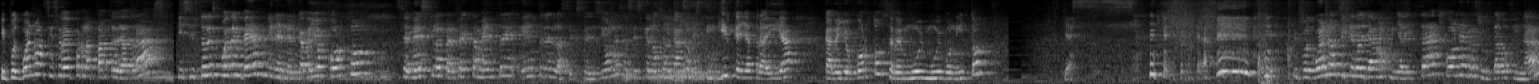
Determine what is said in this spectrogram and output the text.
Y pues bueno, así se ve por la parte de atrás. Y si ustedes pueden ver, miren, el cabello corto se mezcla perfectamente entre las extensiones, así es que no se alcanza a distinguir que ella traía cabello corto, se ve muy muy bonito. Yes. y pues bueno, así quedó ya mi piñadita con el resultado final.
